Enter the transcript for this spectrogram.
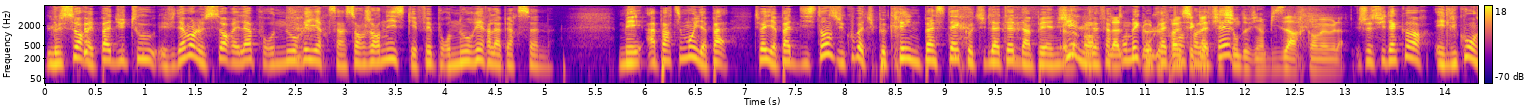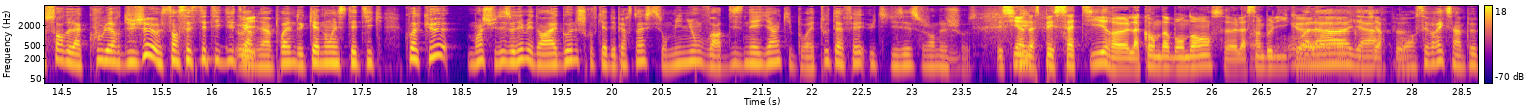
Le sort est pas du tout. Évidemment, le sort est là pour nourrir. C'est un sort jorniste qui est fait pour nourrir la personne. Mais à partir du moment où il n'y a pas, tu vois, il y a pas de distance, du coup, bah, tu peux créer une pastèque au-dessus de la tête d'un PNJ et lui la faire tomber le- le concrètement problème, c'est sur que la, la tête. fiction devient bizarre quand même là. Je suis d'accord. Et du coup, on sort de la couleur du jeu au sens esthétique du terme. Oui. Il y a un problème de canon esthétique. Quoique, moi, je suis désolé, mais dans Agone, je trouve qu'il y a des personnages qui sont mignons, voire disneyiens, qui pourraient tout à fait utiliser ce genre Mm. de choses. Et s'il y a un aspect satire, euh, la corne d'abondance, euh, la symbolique. voilà, euh, il y a. fruitière peut- Bon, c'est vrai que c'est un peu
